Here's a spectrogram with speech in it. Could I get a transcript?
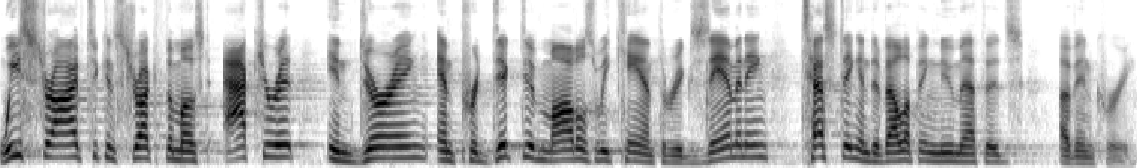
we strive to construct the most accurate, enduring, and predictive models we can through examining, testing, and developing new methods of inquiry.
